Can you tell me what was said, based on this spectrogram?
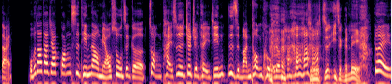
怠。我不知道大家光是听到描述这个状态，是不是就觉得已经日子蛮痛苦的嘛？就是就是一整个累啊。对。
